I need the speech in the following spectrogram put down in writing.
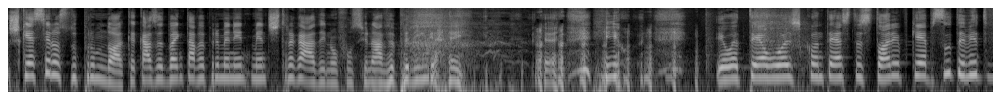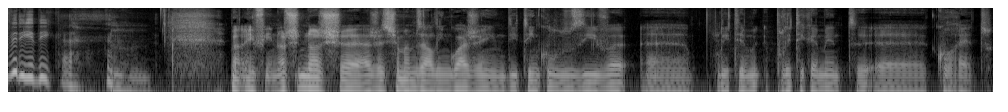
Esqueceram-se do pormenor que a casa de banho estava permanentemente estragada e não funcionava para ninguém. eu, eu, até hoje conto esta história porque é absolutamente verídica. Uhum. Bom, enfim, nós, nós às vezes chamamos a linguagem dita inclusiva politicamente uh, correto.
